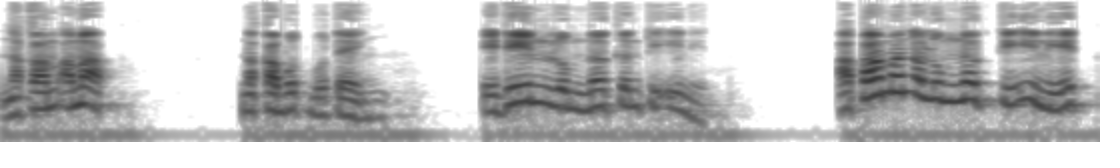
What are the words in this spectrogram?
nakamamak nakabutbuteng idin lumnag ti init apaman alumnag ti init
